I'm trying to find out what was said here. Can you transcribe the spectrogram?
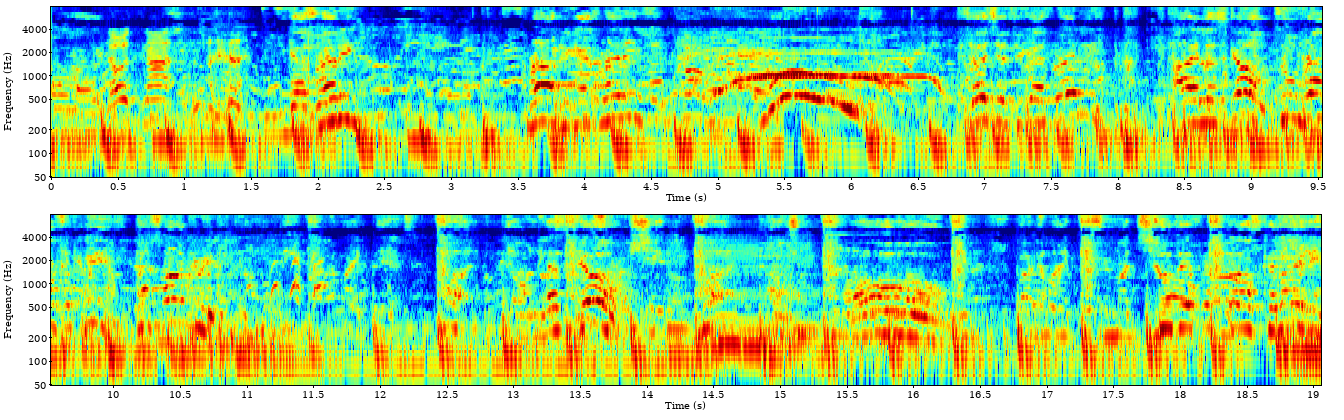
Uh, No, it's not. you guys ready? Crowd, you guys ready? You guys ready? Alright, let's go. Two rounds apiece. Who's hungry? Let's go. Oh. Two different styles colliding.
